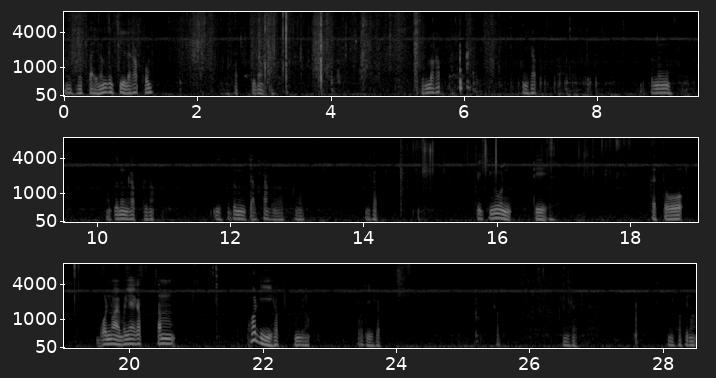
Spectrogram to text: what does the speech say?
นี่มาไต่น้ำจังสีแล้วครับผมพี่น้องเห็นไหมครับ นี่ครับ ตัวหนึ่งตัวหนึ่งครับพี่น้อง อีกตัวหนึ่งจับช่างครับนี่ครับไปกินนู่นดีกระโตบนหน่อยบนใหญ่ครับซ้ำพอดีครับผมพี่น้องพอดีครับครับนี่ครับนี่ครับพี่น้อง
